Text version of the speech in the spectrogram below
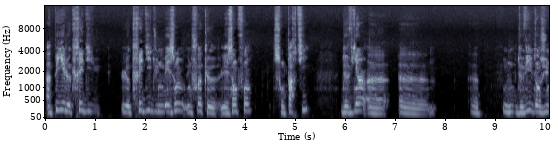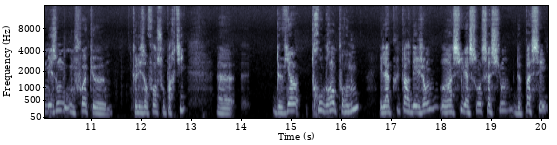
à payer le crédit d'une maison une fois que les enfants sont partis devient euh, euh, euh, de vivre dans une maison une fois que, que les enfants sont partis devient trop grand pour nous et la plupart des gens ont ainsi la sensation de passer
